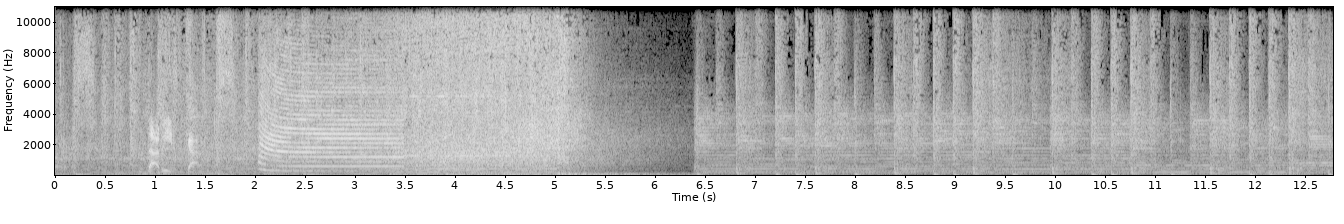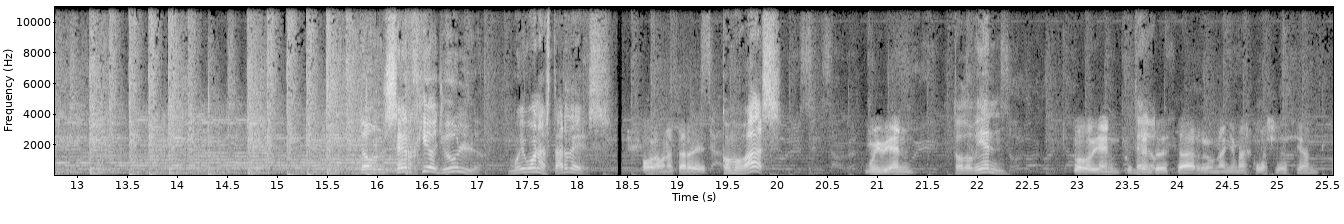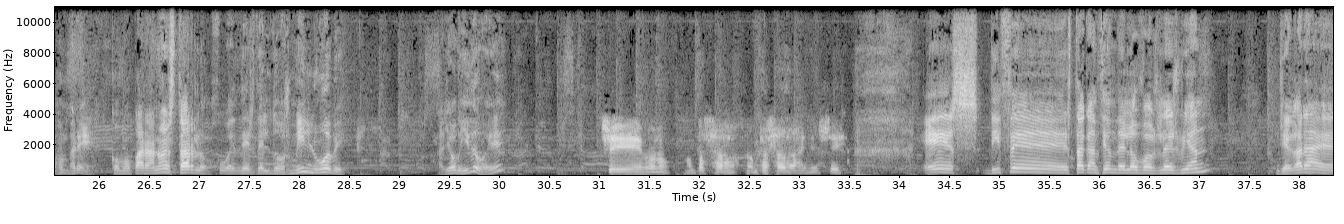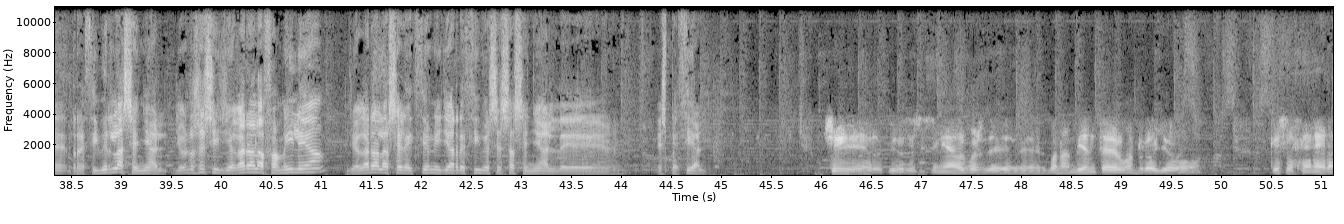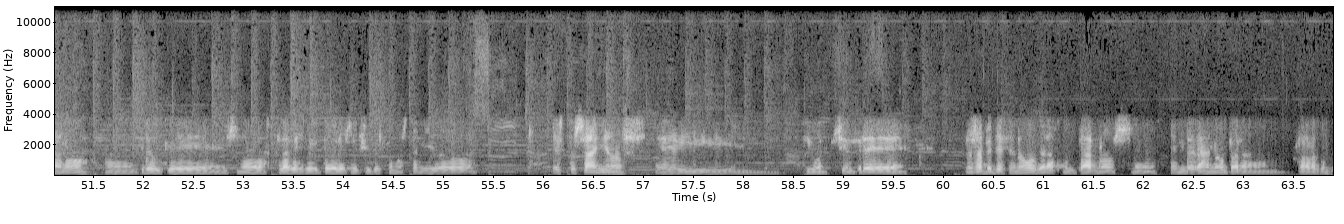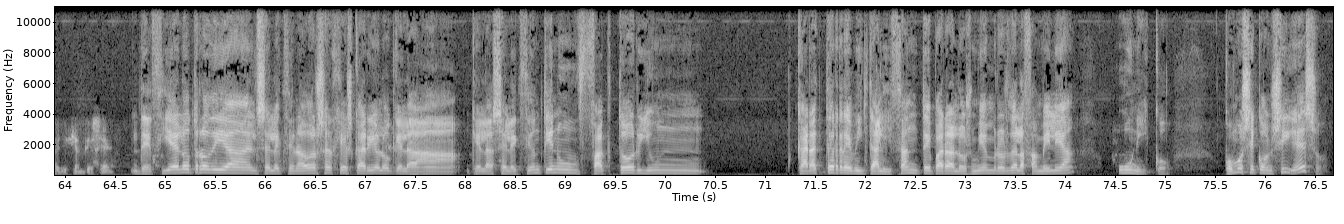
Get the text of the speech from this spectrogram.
David Katz. Sergio Yul, muy buenas tardes. Hola, buenas tardes. ¿Cómo vas? Muy bien, ¿Todo bien? todo bien. Contento Te- de estar un año más con la selección. Hombre, como para no estarlo, desde el 2009. Ha llovido, ¿eh? Sí, bueno, han pasado, han pasado años, sí. Es, dice esta canción de Love of Lesbian, llegar a eh, recibir la señal. Yo no sé si llegar a la familia, llegar a la selección y ya recibes esa señal de especial. Sí, recibes esa señal pues de- del buen ambiente, del buen rollo que se genera, ¿no? Eh, creo que es una de las claves de todos los éxitos que hemos tenido estos años eh, y, y, bueno, siempre nos apetece, ¿no? Volver a juntarnos eh, en verano para, para la competición que sea. Decía el otro día el seleccionador Sergio Escariolo que la, que la selección tiene un factor y un carácter revitalizante para los miembros de la familia único. ¿Cómo se consigue eso?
